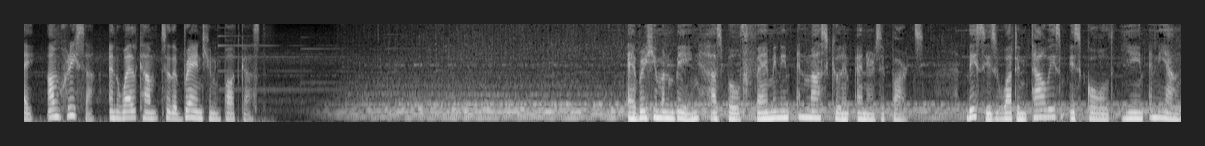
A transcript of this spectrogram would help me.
Hi, I'm Hrisa, and welcome to the Brain Tuning Podcast. Every human being has both feminine and masculine energy parts. This is what in Taoism is called yin and yang.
